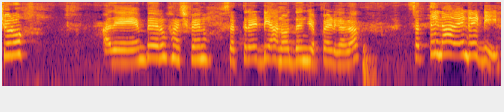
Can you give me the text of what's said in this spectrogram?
చూడు. అదేం పేరు? మర్చిపోయాను. సత్యరెడ్డి అనొద్దని చెప్పాడు కదా. సత్యనారాయణ రెడ్డి.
